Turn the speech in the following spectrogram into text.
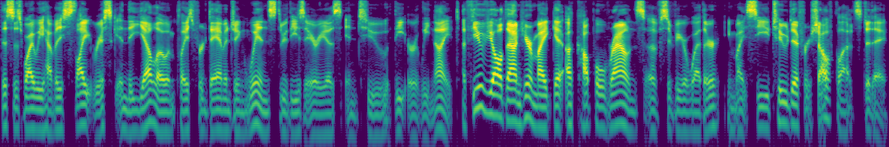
This is why we have a slight risk in the yellow in place for damaging winds through these areas into the early night. A few of y'all down here might get a couple rounds of severe weather. You might see two different shelf clouds today.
